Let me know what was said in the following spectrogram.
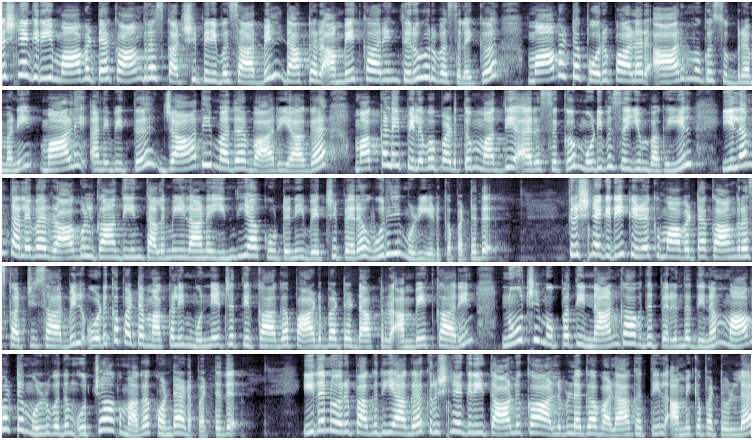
கிருஷ்ணகிரி மாவட்ட காங்கிரஸ் கட்சி பிரிவு சார்பில் டாக்டர் அம்பேத்கரின் திருவுருவ சிலைக்கு மாவட்ட பொறுப்பாளர் ஆறுமுக சுப்பிரமணி மாலை அணிவித்து ஜாதி மத வாரியாக மக்களை பிளவுபடுத்தும் மத்திய அரசுக்கு முடிவு செய்யும் வகையில் இளம் தலைவர் ராகுல் காந்தியின் தலைமையிலான இந்தியா கூட்டணி வெற்றி பெற உறுதிமொழி எடுக்கப்பட்டது. கிருஷ்ணகிரி கிழக்கு மாவட்ட காங்கிரஸ் கட்சி சார்பில் ஒடுக்கப்பட்ட மக்களின் முன்னேற்றத்திற்காக பாடுபட்ட டாக்டர் அம்பேத்கரின் நூற்றி முப்பத்தி நான்காவது பிறந்த தினம் மாவட்டம் முழுவதும் உற்சாகமாக கொண்டாடப்பட்டது. இதன் ஒரு பகுதியாக கிருஷ்ணகிரி தாலுகா அலுவலக வளாகத்தில் அமைக்கப்பட்டுள்ள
